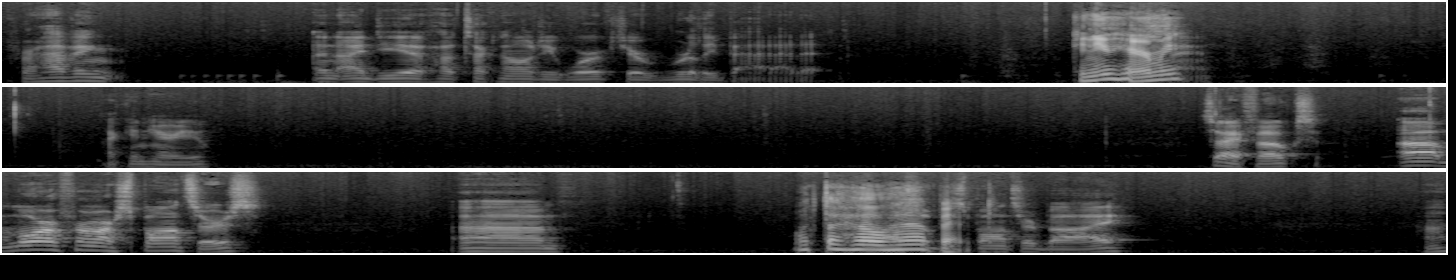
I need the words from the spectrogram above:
For having an idea of how technology works, you're really bad at it. Can you hear me? I can hear you. Sorry, folks. Uh, more from our sponsors. Um, What the hell happened? Sponsored by. Huh?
